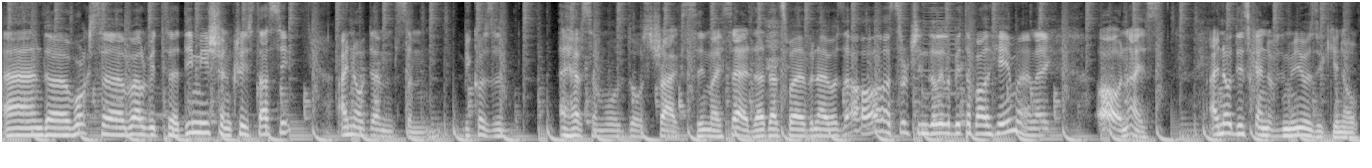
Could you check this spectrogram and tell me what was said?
and uh, works uh, well with uh, Dimmish and Chris Stussy. I know them some because I have some of those tracks in my set. That, that's why when I was oh searching a little bit about him, I'm like, oh nice. I know this kind of music, you know.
